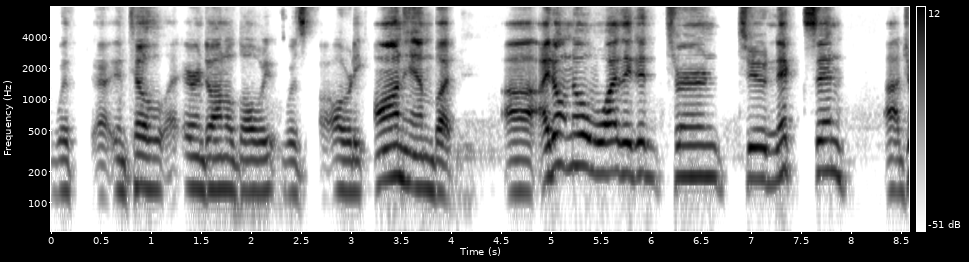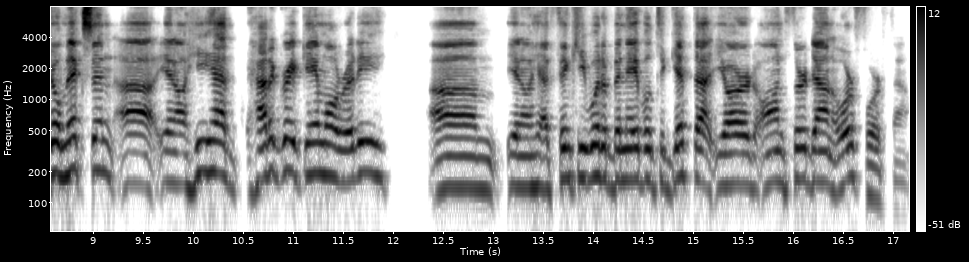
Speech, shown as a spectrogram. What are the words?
with uh, until Aaron Donald always was already on him. But uh, I don't know why they didn't turn to Nixon, uh, Joe Mixon. Uh, you know, he had had a great game already. Um, you know, I think he would have been able to get that yard on third down or fourth down.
